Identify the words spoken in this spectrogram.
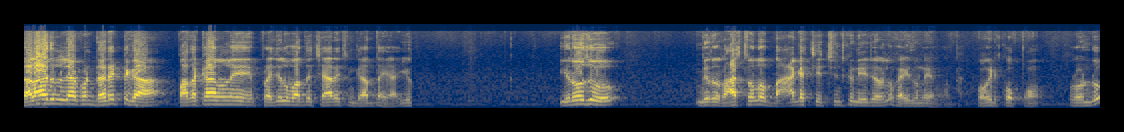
దళారులు లేకుండా డైరెక్ట్గా పథకాలని ప్రజల వద్ద చేరచిన గద్దయ్యా ఈరోజు మీరు రాష్ట్రంలో బాగా చర్చించుకునే నియోజకవర్గాలు ఒక ఐదు ఉన్నాయి అనమాట ఒకటి కుప్పం రెండు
